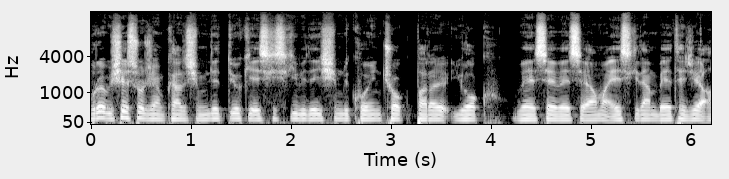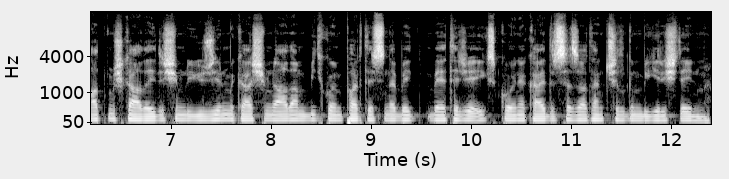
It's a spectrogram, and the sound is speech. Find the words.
Bura bir şey soracağım kardeşim. Millet diyor ki eskisi gibi değil şimdi coin çok para yok. VS VS ama eskiden BTC 60k'daydı. Şimdi 120k. Şimdi adam Bitcoin paritesinde BTC X coin'e kaydırsa zaten çılgın bir giriş değil mi?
